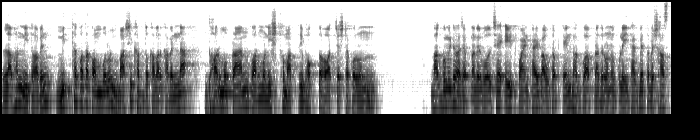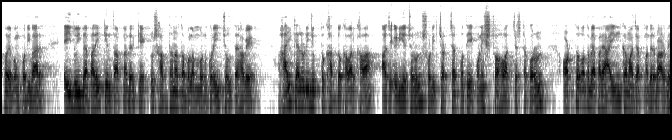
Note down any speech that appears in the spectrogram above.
লাভান্বিত হবেন। মিথ্যা কথা কম বলুন, বাসি খাদ্য খাবার খাবেন না। ধর্মপ্রাণ কর্মনিষ্ঠ, মাতৃভক্ত হওয়ার চেষ্টা করুন। ভাগ্য মিটার আজ আপনাদের বলছে eight point five out of ten ভাগ্য আপনাদের অনুকূলেই থাকবে। তবে স্বাস্থ্য এবং পরিবার এই দুই ব্যাপারেই কিন্তু আপনাদেরকে একটু সাবধানতা অবলম্বন করেই চলতে হবে। হাই ক্যালোরিযুক্ত খাদ্য খাবার খাওয়া, আজ এড়িয়ে চলুন, শরীরচর্চার প্রতি একনিষ্ঠ হওয়ার চেষ্টা করুন। অর্থগত ব্যাপারে আয় ইনকাম আজ আপনাদের বাড়বে,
